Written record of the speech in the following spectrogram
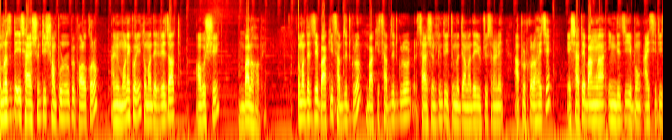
তোমরা যদি এই সাজেশনটি সম্পূর্ণরূপে ফলো করো আমি মনে করি তোমাদের রেজাল্ট অবশ্যই ভালো হবে। তোমাদের যে বাকি সাবজেক্টগুলো, বাকি সাবজেক্টগুলোর সাজেশন কিন্তু ইতিমধ্যে আমাদের ইউটিউব চ্যানেলে আপলোড করা হয়েছে। এর সাথে বাংলা, ইংরেজি এবং আইসিটি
